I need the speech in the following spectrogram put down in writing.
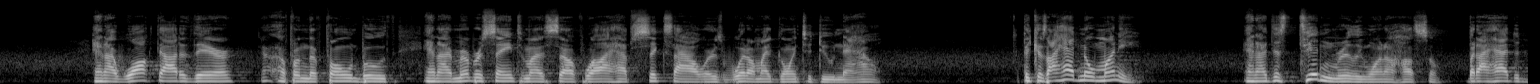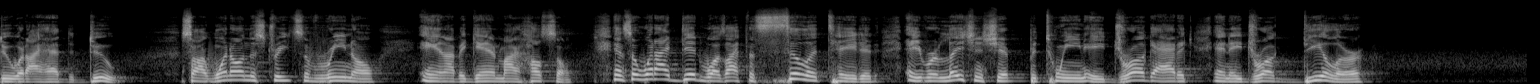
And I walked out of there uh, from the phone booth, and I remember saying to myself, Well, I have six hours. What am I going to do now? Because I had no money, and I just didn't really want to hustle, but I had to do what I had to do. So I went on the streets of Reno and I began my hustle. And so, what I did was, I facilitated a relationship between a drug addict and a drug dealer.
